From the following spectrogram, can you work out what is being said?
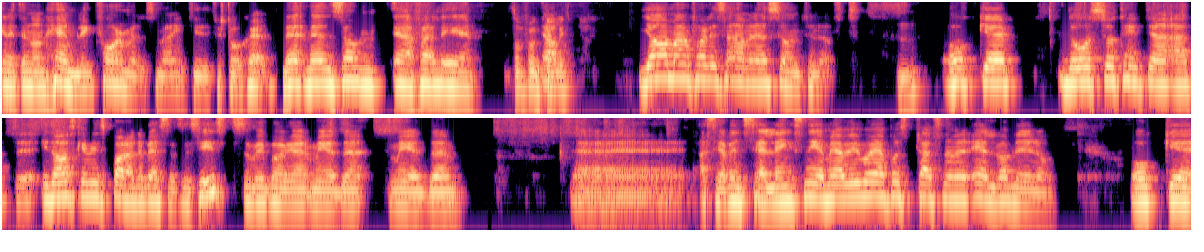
enligt någon hemlig formel som jag inte förstår själv. Men, men som i alla fall är... Som funkar ja. liksom. Ja, man får liksom använda sunt förnuft. Mm. Och eh, då så tänkte jag att eh, idag ska vi spara det bästa till sist, så vi börjar med, eh, med eh, alltså jag vill inte säga längst ner, men vi börjar på plats nummer 11 blir det nog. Och eh,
